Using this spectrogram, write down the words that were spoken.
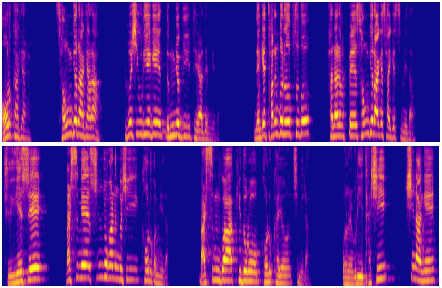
거룩하게 하라. 성결하게 하라. 그것이 우리에게 능력이 되어야 됩니다. 내게 다른 것은 없어도 하나님 앞에 성결하게 살겠습니다. 주 예수의 말씀에 순종하는 것이 거룩합니다. 말씀과 기도로 거룩하여 짐이라. 오늘 우리 다시 신앙의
